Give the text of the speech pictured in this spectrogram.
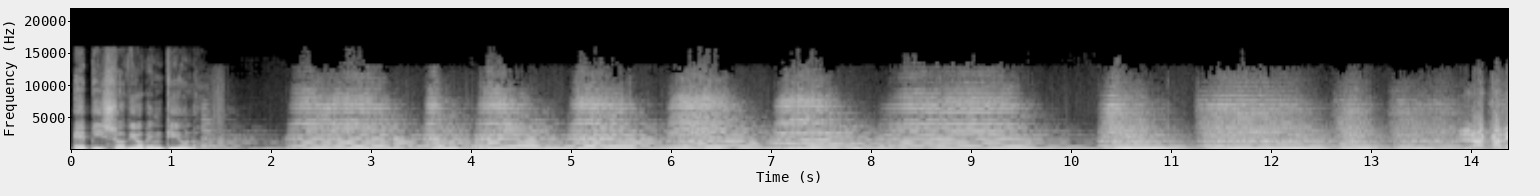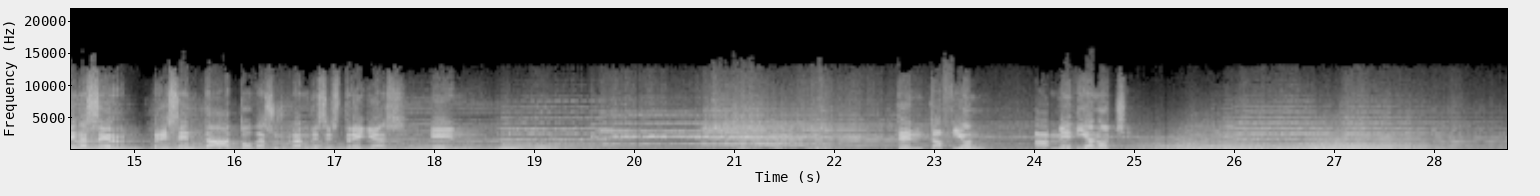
Episodio 21. La cadena Ser presenta a todas sus grandes estrellas en Tentación a medianoche.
